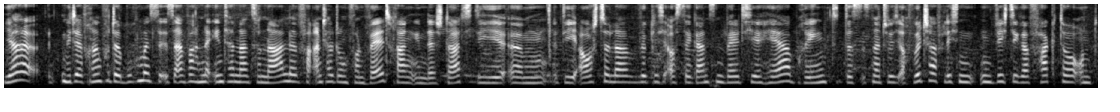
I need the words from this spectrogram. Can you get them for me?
Ja, mit der Frankfurter Buchmesse ist einfach eine internationale Veranstaltung von Weltrang in der Stadt, die ähm, die Aussteller wirklich aus der ganzen Welt hierher bringt. Das ist natürlich auch wirtschaftlich ein, ein wichtiger Faktor und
